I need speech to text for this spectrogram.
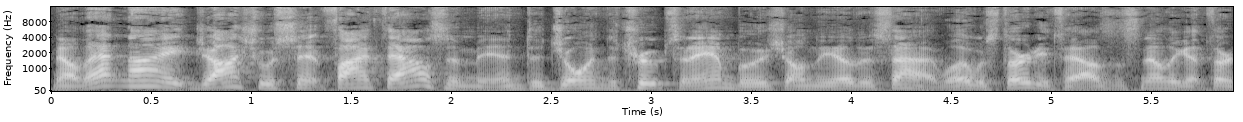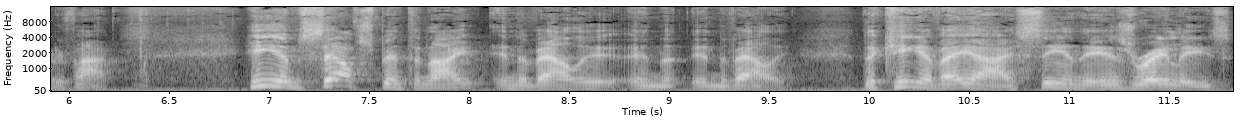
Now that night, Joshua sent 5,000 men to join the troops in ambush on the other side. Well, it was 30,000, so now they got 35. He himself spent the night in the valley. In the, in the valley. The king of Ai, seeing the Israelis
